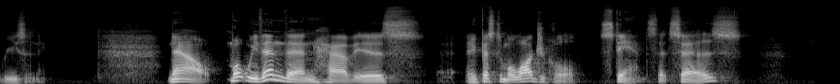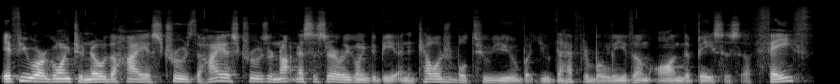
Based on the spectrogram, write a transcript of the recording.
reasoning. Now, what we then then have is an epistemological stance that says if you are going to know the highest truths, the highest truths are not necessarily going to be unintelligible to you, but you have to believe them on the basis of faith.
